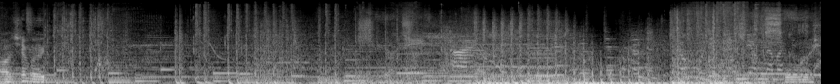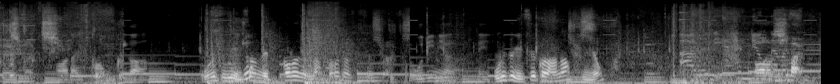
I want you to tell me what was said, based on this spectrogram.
아, 제발 여기. 아나 이거 뭔가 오른쪽에 있었는데 떨어졌나? 떨어졌을 수도 있어. 오딘이야 네. 오른쪽에 있을 거 하나? 분명? 아군이 한명어 남았습니다. 씨발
